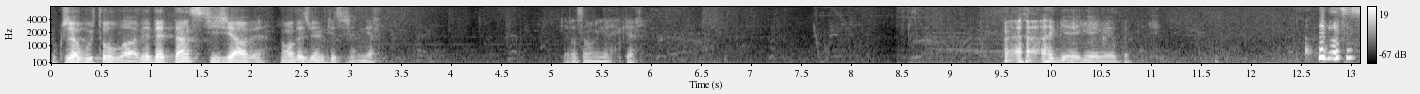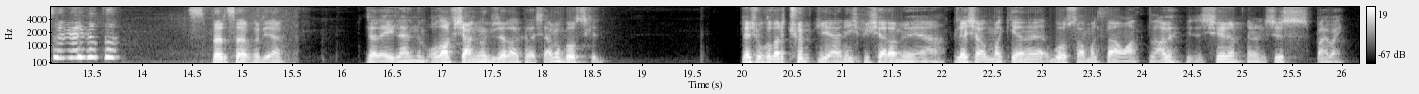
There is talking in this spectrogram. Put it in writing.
Çok güzel boyut oldu abi. Bir de Dead Dance GG abi. Ne oldu benim keseceğim gel. Gel zaman gel gel. GGM'de. Nasıl seviye katı? Süper server ya. Güzel eğlendim. Olaf Jungle güzel arkadaşlar ama Ghost Kill. Flash o kadar çöp ki yani hiçbir işe yaramıyor ya. Flash almak yerine Ghost almak daha mantıklı abi. Şirin. Görüşürüz. Bay bay.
